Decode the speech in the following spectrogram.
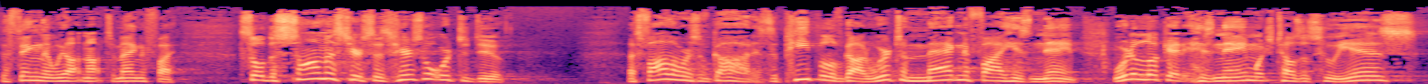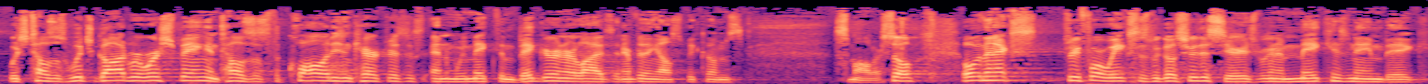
the thing that we ought not to magnify. So the psalmist here says, here's what we're to do. As followers of God, as the people of God, we're to magnify His name. We're to look at His name, which tells us who He is, which tells us which God we're worshiping, and tells us the qualities and characteristics, and we make them bigger in our lives, and everything else becomes smaller. So, over the next three, four weeks, as we go through this series, we're going to make His name big.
